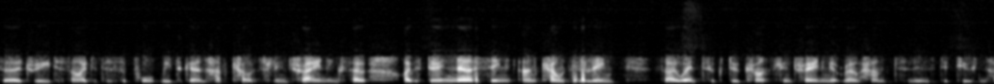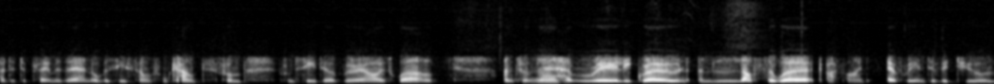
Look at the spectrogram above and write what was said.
surgery decided to support me to go and have counselling training. So I was doing nursing and counselling. So I went to do counselling training at Roehampton Institute and had a diploma there, and obviously some from count from from CWR as well. And from there have really grown and love the work. I find every individual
